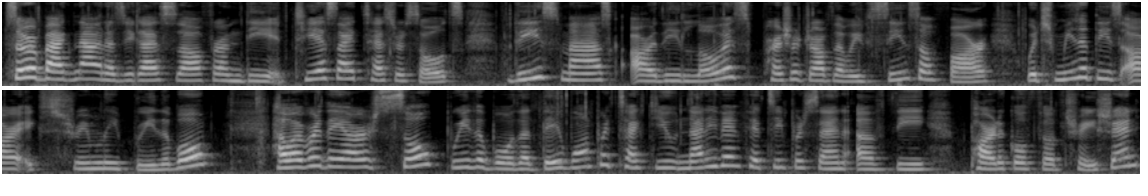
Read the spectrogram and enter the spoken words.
So we're back now, and as you guys saw from the TSI test results, these masks are the lowest pressure drop that we've seen so far, which means that these are extremely breathable. However, they are so breathable that they won't protect you not even 15% of the particle filtration.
